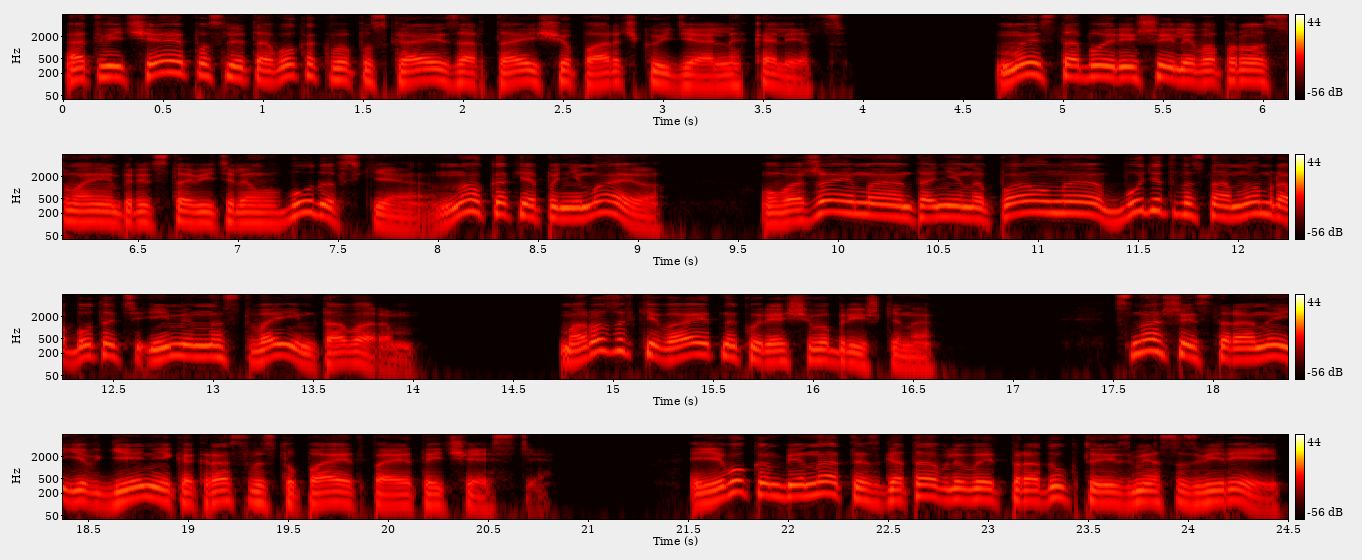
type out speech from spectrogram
Отвечаю после того, как выпускаю изо рта еще парочку идеальных колец. Мы с тобой решили вопрос с моим представителем в Будовске, но, как я понимаю, уважаемая Антонина Павловна будет в основном работать именно с твоим товаром. Морозов кивает на курящего Бришкина. С нашей стороны Евгений как раз выступает по этой части. Его комбинат изготавливает продукты из мяса зверей,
